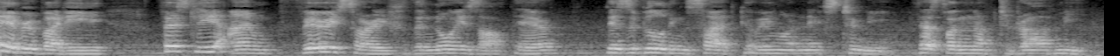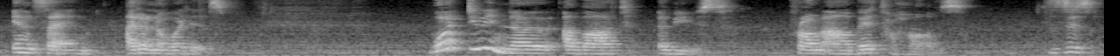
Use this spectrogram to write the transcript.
Hi everybody. Firstly, I'm very sorry for the noise out there. There's a building site going on next to me. That's not enough to drive me insane. I don't know what is. What do we know about abuse from our better halves? This is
